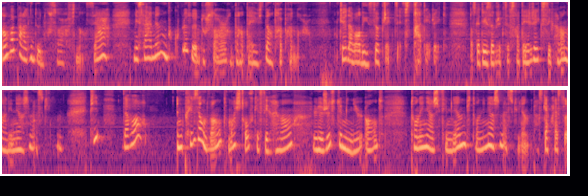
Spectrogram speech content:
on va parler de douceur financière, mais ça amène beaucoup plus de douceur dans ta vie d'entrepreneur que d'avoir des objectifs stratégiques. Parce que des objectifs stratégiques, c'est vraiment dans l'énergie masculine. Puis, d'avoir une prévision de vente, moi, je trouve que c'est vraiment le juste milieu entre ton énergie féminine puis ton énergie masculine. Parce qu'après ça,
